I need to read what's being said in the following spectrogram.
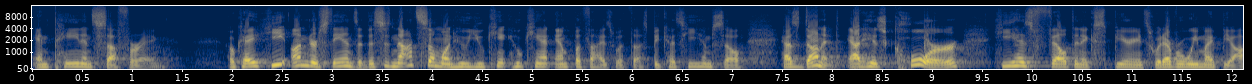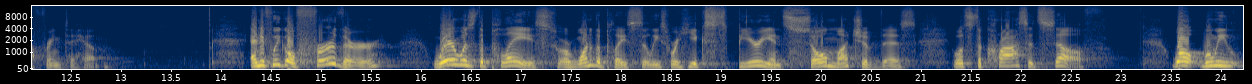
and pain and suffering. Okay? He understands it. This is not someone who, you can't, who can't empathize with us because he himself has done it. At his core, he has felt and experienced whatever we might be offering to him. And if we go further, where was the place, or one of the places at least, where he experienced so much of this? Well, it's the cross itself. Well, when we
